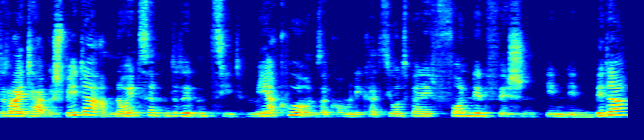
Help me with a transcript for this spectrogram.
Drei Tage später, am 19.03., zieht Merkur, unser Kommunikationsplanet, von den Fischen in den Widder.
